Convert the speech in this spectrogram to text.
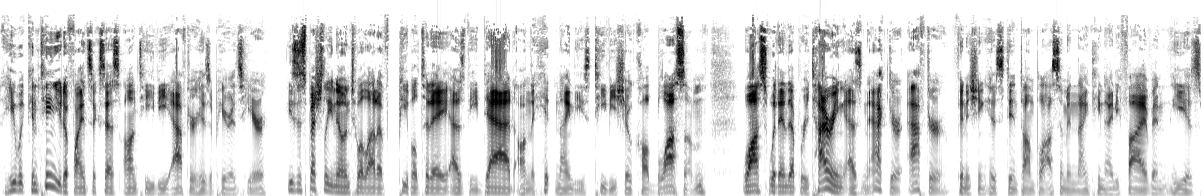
He would continue to find success on TV after his appearance here. He's especially known to a lot of people today as the dad on the hit 90s TV show called Blossom, Wass would end up retiring as an actor after finishing his stint on Blossom in 1995, and he has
